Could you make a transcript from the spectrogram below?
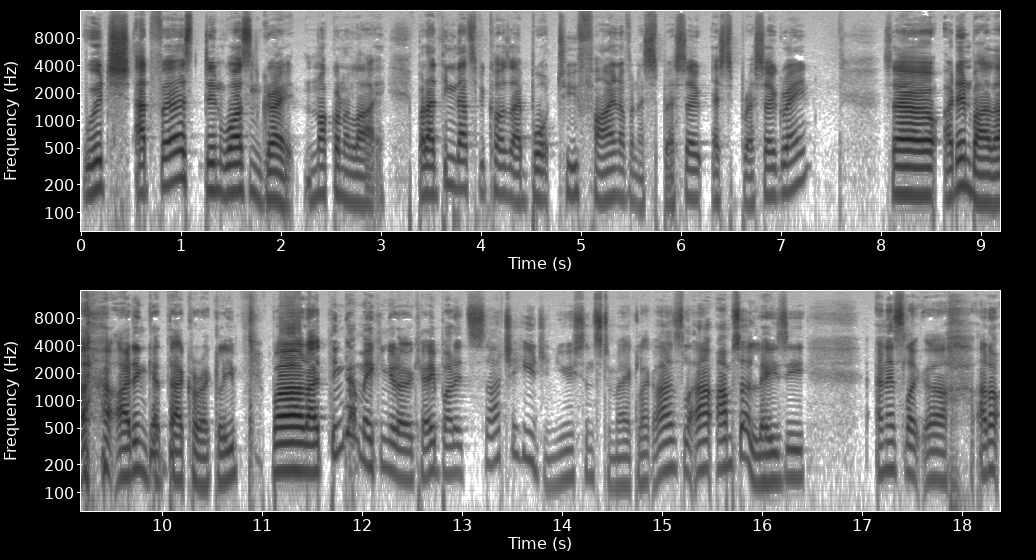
which at first didn't wasn't great. Not gonna lie, but I think that's because I bought too fine of an espresso espresso grain. So I didn't buy that. I didn't get that correctly, but I think I'm making it okay. But it's such a huge nuisance to make. Like I was, like, I'm so lazy, and it's like, ugh, I don't,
